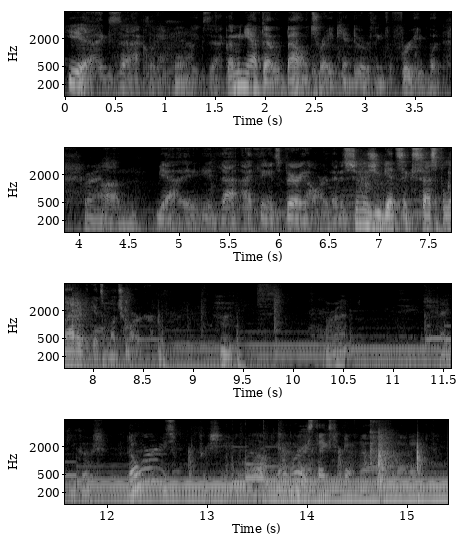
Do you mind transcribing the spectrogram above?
Yeah, exactly. Yeah. Exactly. I mean, you have to have a balance, right? You can't do everything for free, but right. um, yeah, it, it, that I think it's very hard. And as soon as you get successful at it, it gets much harder. Hmm. All right. Thank you, Coach. No worries. Appreciate it. No, no worries. Thanks for getting. No,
